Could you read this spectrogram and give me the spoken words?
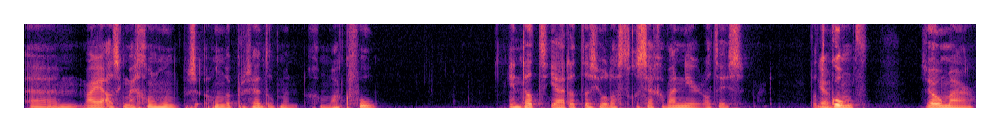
Ehm, maar ja, als ik me echt gewoon 100%, 100% op mijn gemak voel. En dat, ja, dat is heel lastig te zeggen wanneer dat is. Dat Ja. komt zomaar.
